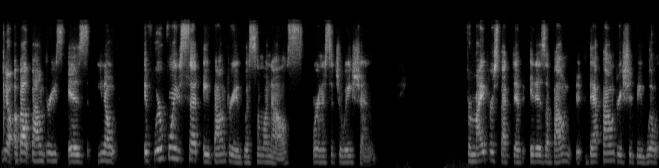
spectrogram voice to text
You know, about boundaries is, you know, if we're going to set a boundary with someone else or in a situation, from my perspective, it is a bound, that boundary should be will,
